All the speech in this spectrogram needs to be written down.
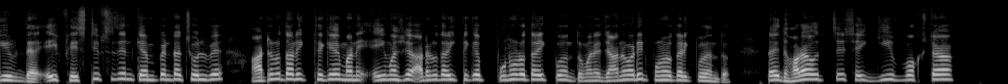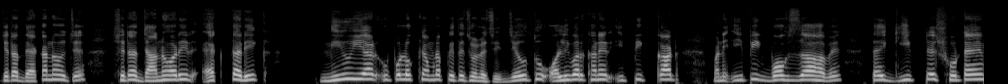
গিফট দেয়। এই ফেস্টিভ সিজন ক্যাম্পেনটা চলবে আঠেরো তারিখ থেকে মানে এই মাসে আঠেরো তারিখ থেকে পনেরো তারিখ পর্যন্ত মানে জানুয়ারির পনেরো তারিখ পর্যন্ত। তাই ধরা হচ্ছে সেই গিফট বক্সটা যেটা দেখানো হয়েছে, সেটা জানুয়ারির এক তারিখ নিউ ইয়ার উপলক্ষে আমরা পেতে চলেছি। যেহেতু অলিভার খানের ইপিক কার্ড মানে ইপিক বক্স দেওয়া হবে, তাই গিফটের শো টাইম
